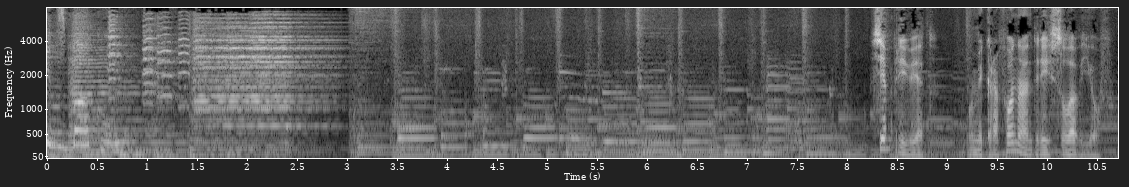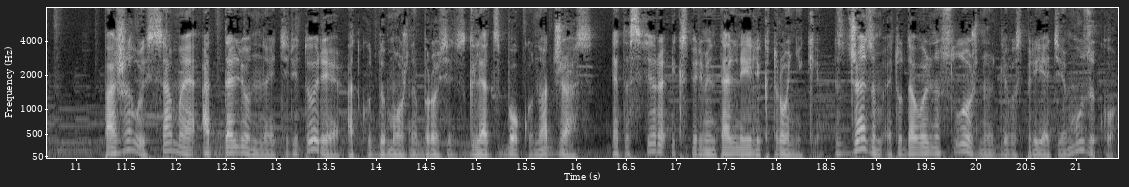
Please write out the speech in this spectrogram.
Вид сбоку Всем привет! У микрофона Андрей Соловьев. Пожалуй, самая отдаленная территория, откуда можно бросить взгляд сбоку на джаз, это сфера экспериментальной электроники. С джазом эту довольно сложную для восприятия музыку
